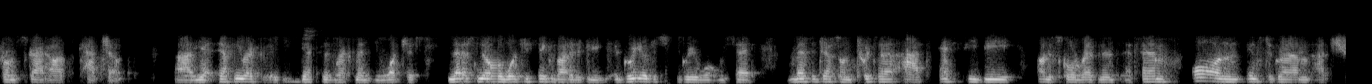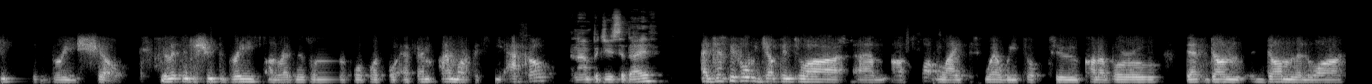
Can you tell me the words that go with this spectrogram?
from Sky Arts Catch Up. Uh, yeah, definitely, rec- definitely recommend you watch it. Let us know what you think about it. If you agree or disagree with what we said, message us on Twitter at STB underscore Resonance FM, on Instagram at Shoot the Breeze Show. You're listening to Shoot the Breeze on Resonance 104.4 FM. I'm Marcus Diaco. And I'm producer Dave. And just before we jump into our um, our spotlight, where we talk to Conor Boru, Don, Dom Lenoir,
